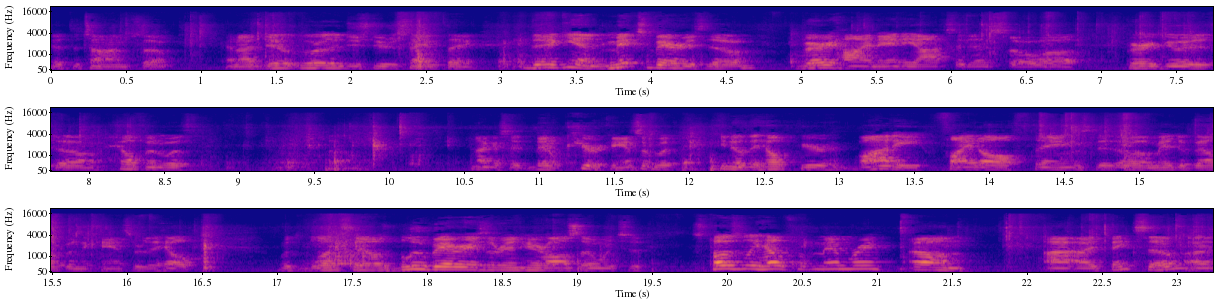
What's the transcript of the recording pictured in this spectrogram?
at the time. So, and I did really just do the same thing. The, again, mixed berries though, very high in antioxidants, so uh, very good at uh, helping with. Um, like I said, they don't cure cancer, but you know they help your body fight off things that uh, may develop into cancer. They help with blood cells. Blueberries are in here also, which supposedly help with memory. Um, I, I, think so. I,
